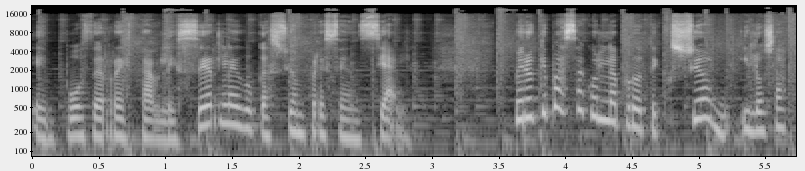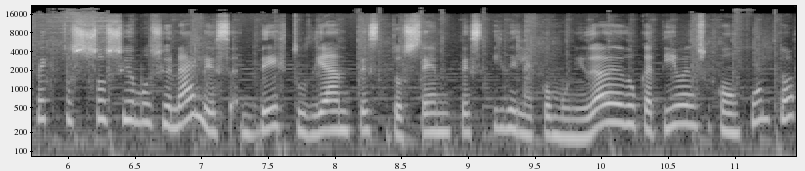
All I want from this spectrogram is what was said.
en pos de restablecer la educación presencial. Pero ¿qué pasa con la protección y los aspectos socioemocionales de estudiantes, docentes y de la comunidad educativa en su conjunto?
